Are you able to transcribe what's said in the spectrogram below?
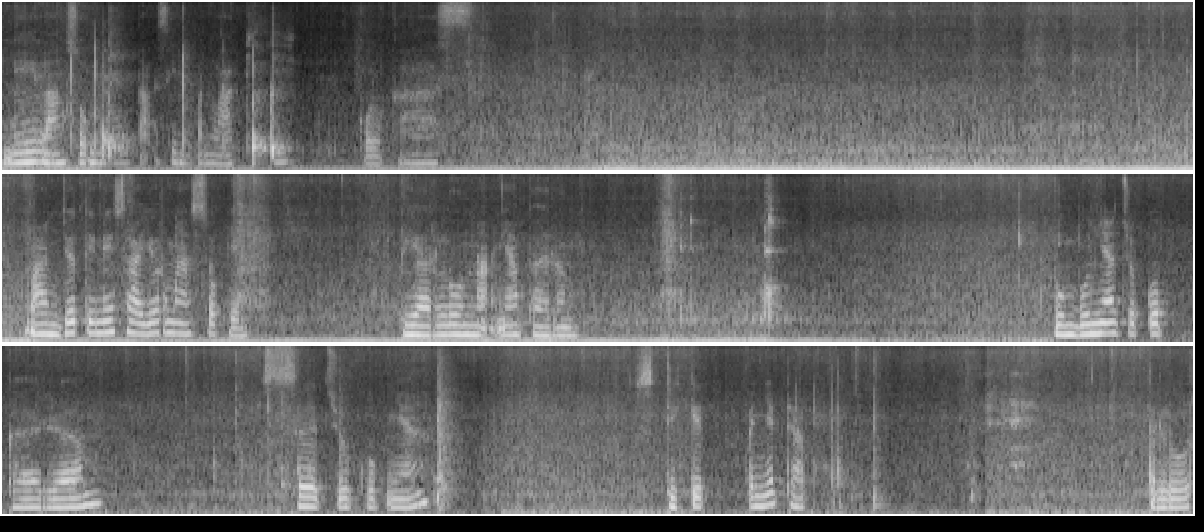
ini langsung mau tak simpen lagi di kulkas. Lanjut ini sayur masuk ya. Biar lunaknya bareng. Bumbunya cukup garam secukupnya. Sedikit penyedap. Telur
